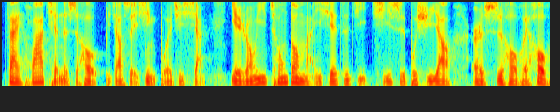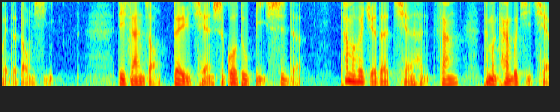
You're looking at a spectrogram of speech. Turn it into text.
在花钱的时候比较随性，不会去想，也容易冲动买一些自己其实不需要而事后会后悔的东西。第三种，对于钱是过度鄙视的，他们会觉得钱很脏，他们看不起钱，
